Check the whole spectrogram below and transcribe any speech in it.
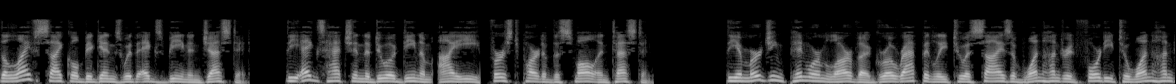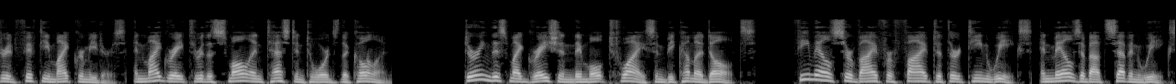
The life cycle begins with eggs being ingested. The eggs hatch in the duodenum i.e., first part of the small intestine. The emerging pinworm larvae grow rapidly to a size of 140 to 150 micrometers, and migrate through the small intestine towards the colon. During this migration they molt twice and become adults. Females survive for 5 to 13 weeks, and males about 7 weeks.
